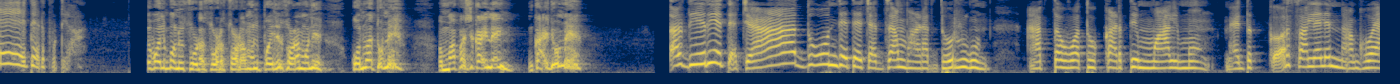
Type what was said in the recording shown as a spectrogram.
ए देडपुट्या बोल बोल सोडा सोडा सोडा मला पहिले सोडा मला कोण वा तुम्ही? मापाशी काही नाही. काय देऊ मी? अधेरी रे त्याच्या दोन दे त्याच्या जांभाडात धरून. आता व तो काढते माल मग नाही तर कर चाललेले नागोया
